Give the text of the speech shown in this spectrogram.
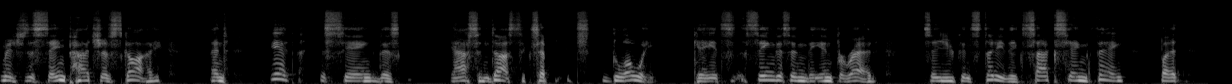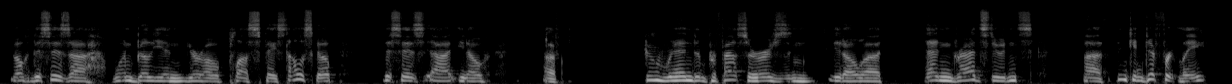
images the same patch of sky. And it is seeing this gas and dust, except it's glowing. Okay, it's seeing this in the infrared. So you can study the exact same thing, but no, this is a 1 billion euro plus space telescope. This is, uh, you know, uh, two random professors and, you know, uh, 10 grad students uh, thinking differently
